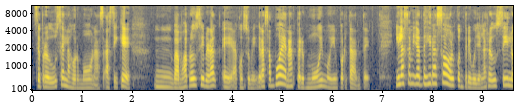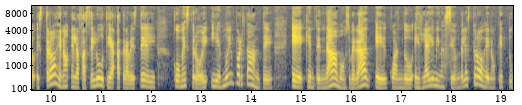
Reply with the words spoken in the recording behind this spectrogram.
se producen las hormonas. Así que vamos a producir, eh, a consumir grasas buenas, pero es muy, muy importante. Y las semillas de girasol contribuyen a reducir los estrógenos en la fase lútea a través del comestrol y es muy importante eh, que entendamos, ¿verdad? Eh, cuando es la eliminación del estrógeno, que tú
